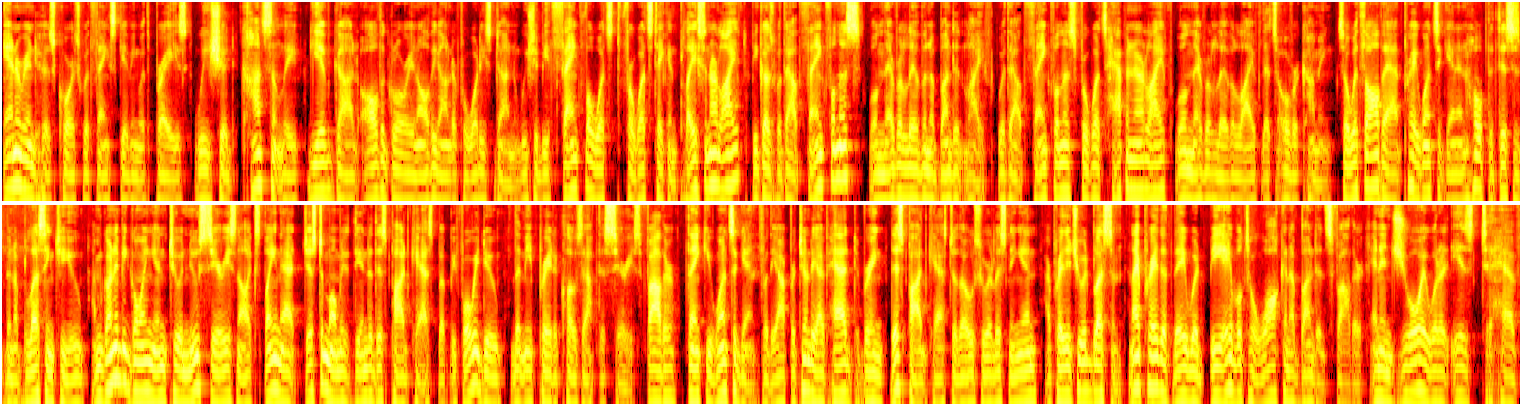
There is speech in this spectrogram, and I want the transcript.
enter into his courts with thanksgiving, with praise. We should constantly give God all the glory and all the honor for what he's done. We should be thankful what's, for what's taken place in our life because without thankfulness, we'll never live an abundant life. Without thankfulness for what's happened in our life, we'll never live a life that's overcoming. So, with all that, pray once again and hope that this has been a blessing to you. I'm going to be going into a new series, and I'll explain that just a moment at the end of this podcast. But before we do, let me pray to close out this series. Father, thank you once again for the opportunity I've had to bring sharing this podcast to those who are listening in. I pray that you would bless them. And I pray that they would be able to walk in abundance, Father, and enjoy what it is to have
